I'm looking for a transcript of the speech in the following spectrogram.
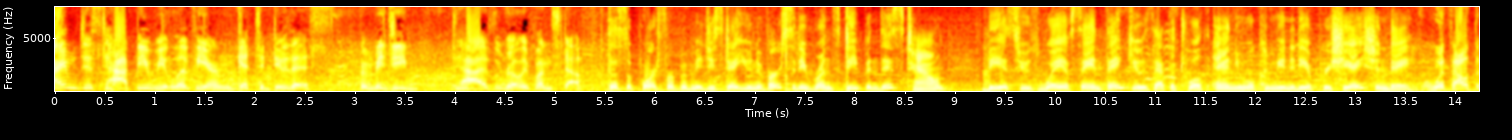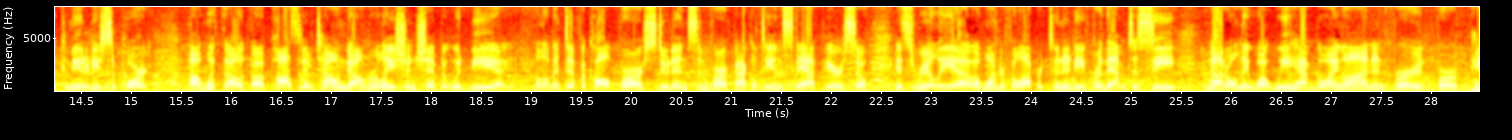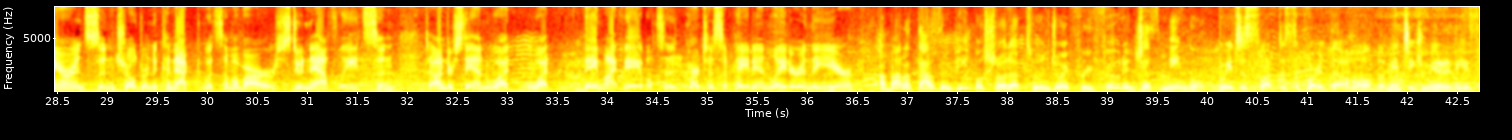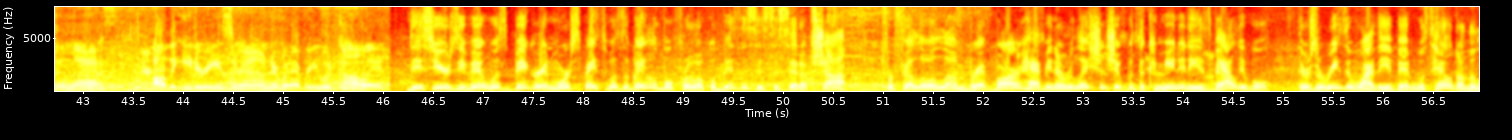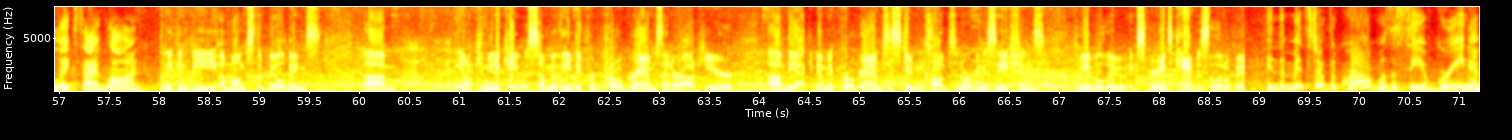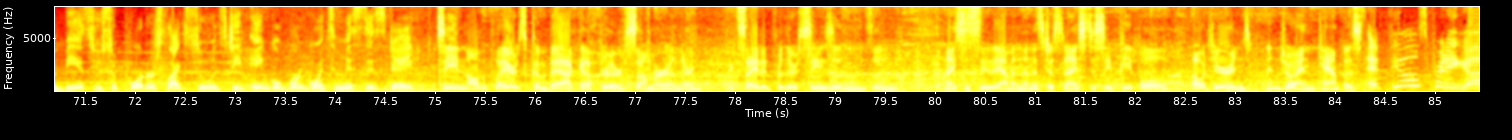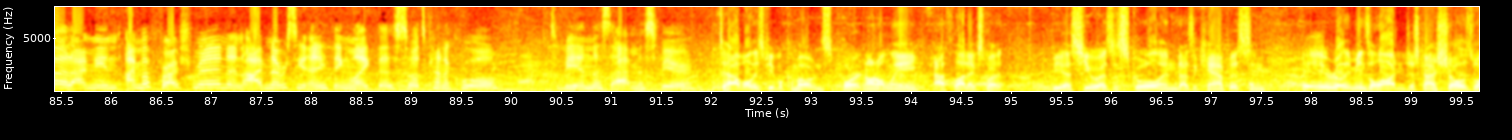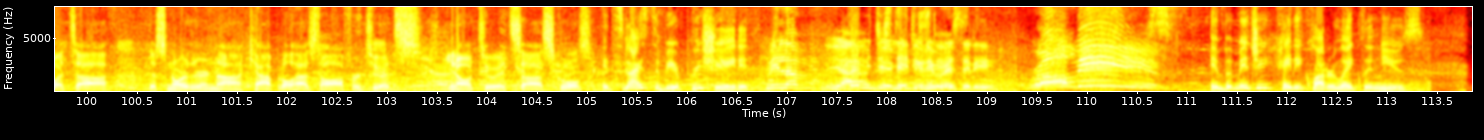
I'm just happy we live here and we get to do this. Bemidji has really fun stuff. The support for Bemidji State University runs deep in this town. BSU's way of saying thank you is at the 12th Annual Community Appreciation Day. Without the community support, um, without a positive town-gown relationship, it would be a, a, little bit difficult for our students and for our faculty and staff here. So it's really a, a, wonderful opportunity for them to see not only what we have going on and for, for parents and children to connect with some of our student athletes and to understand what, what they might be able to participate in later in the year. About a thousand people showed up to enjoy free food and just mingle. We just love to support the whole Bemidji communities and the, all the eateries around or whatever you would call it. This year's event was bigger and more space was available for local businesses to set up shop. For fellow alum Brett Barr, having a relationship with the community is valuable. There's a reason why the event was held on the lakeside lawn. They can be amongst the buildings. Um, you know, communicate with some of the different programs that are out here, um, the academic programs, the student clubs and organizations, to be able to experience campus a little bit. In the midst of the crowd was a sea of green, and BSU supporters like Sue and Steve Engel weren't going to miss this day. Seeing all the players come back after their summer and they're excited for their seasons and nice to see them and then it's just nice to see people out here enjoying the campus. It feels pretty good. I mean, I'm a freshman and I've never seen anything like this, so it's kind of cool to be in this atmosphere. To have all these people come out and support not only athletics but BSU as a school and as a campus, and it really means a lot and just kind of shows what uh, this northern uh, capital has to offer to its, you know, to its uh, schools. It's nice to be appreciated. We love yeah, Bemidji State State University. Roll Bees! In Bemidji, Haiti Clotter, Lakeland News.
